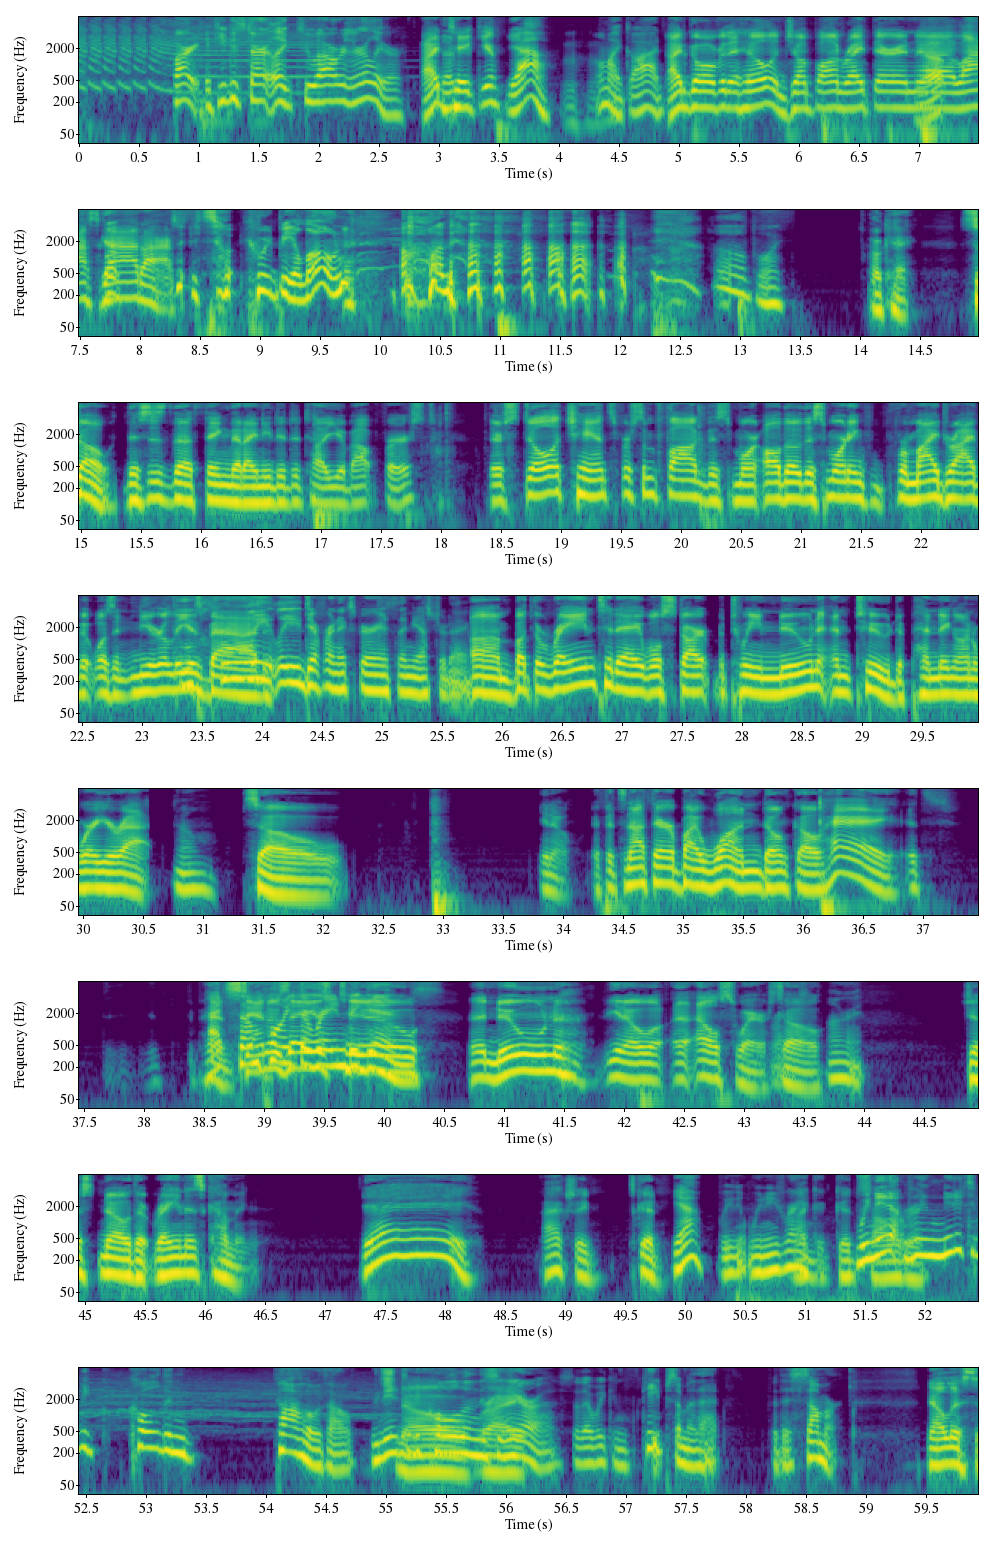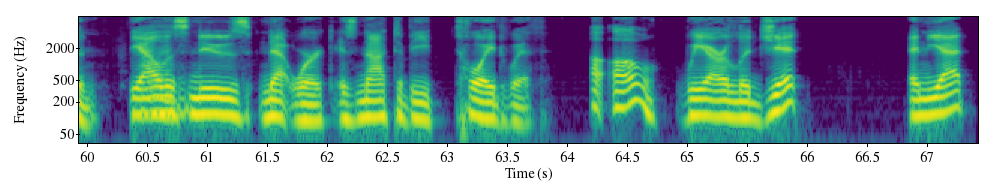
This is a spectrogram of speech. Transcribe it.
Bart, if you could start like two hours earlier. I'd That- take you. Yeah. Mhm. Oh my God. I'd go over the hill and jump on right there in uh, Yep. Las Well, Gadas. So you would be alone. on oh boy. Okay. So, this is the thing that I needed to tell you about first. There's still a chance for some fog this morning, although this morning for my drive it wasn't nearly as bad. Completely different experience than yesterday. Um, but the rain today will start between noon and 2 depending on where you're at. oh. So, you know, if it's not there by 1, don't go, "Hey, it's it At some San point, Jose the rain 2, begins. uh, noon, you know, uh, elsewhere. So, All right. just know that rain is coming. Yay! Actually, it's good. Yeah, we we need rain. Like a good we need solid it, we need it to be cold in Tahoe though. We need it to be cold in the right. Sierra so that we can keep some of that for this summer. Now listen, the Alrighty. Alice News Network is not to be toyed with. Uh oh. We are legit, and yet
